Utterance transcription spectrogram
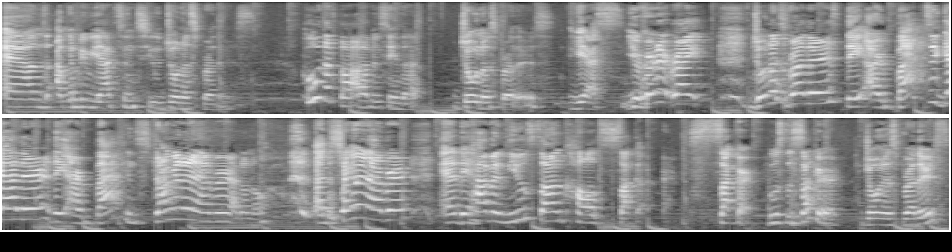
And i'm gonna be reacting to jonas brothers. Who would have thought i've been saying that. Jonas brothers. Yes you heard it right. Jonas brothers they are back together. They are back and stronger than ever. I don't know. And stronger than ever. And they have a new song called sucker. Sucker. Who's the sucker? Jonas brothers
